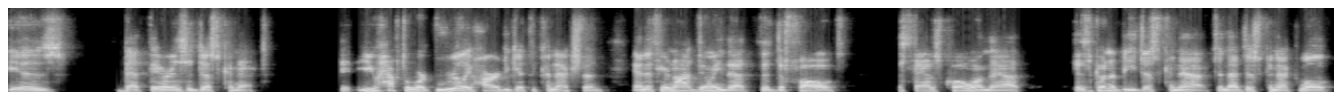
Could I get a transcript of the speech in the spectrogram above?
is that there is a disconnect. You have to work really hard to get the connection. And if you're not doing that, the default, the status quo on that is going to be disconnect. And that disconnect will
